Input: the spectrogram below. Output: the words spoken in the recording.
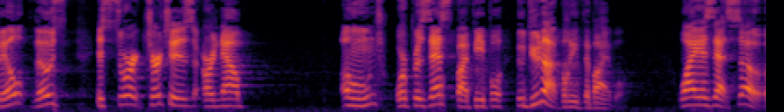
built, those historic churches are now owned or possessed by people who do not believe the Bible. Why is that so?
